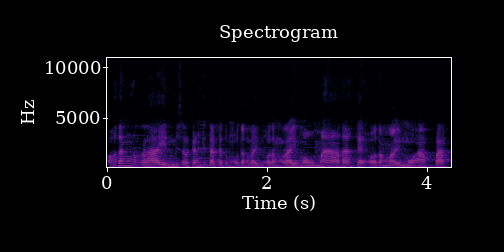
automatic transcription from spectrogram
orang lain misalkan kita ketemu orang lain orang lain mau marah kayak orang lain mau apa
